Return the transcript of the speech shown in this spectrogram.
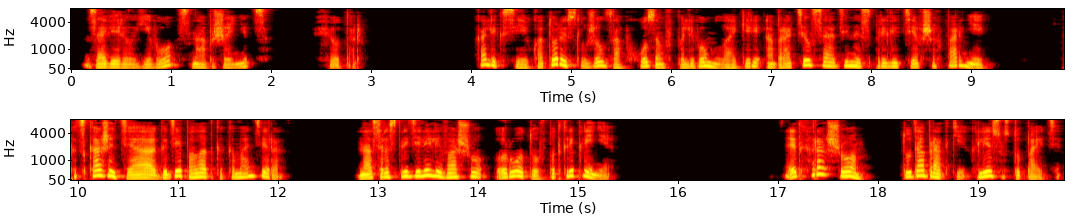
— заверил его снабженец Федор. К Алексею, который служил завхозом в полевом лагере, обратился один из прилетевших парней. — Подскажите, а где палатка командира? Нас распределили в вашу роту в подкрепление. — Это хорошо. Туда, братки, к лесу ступайте.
